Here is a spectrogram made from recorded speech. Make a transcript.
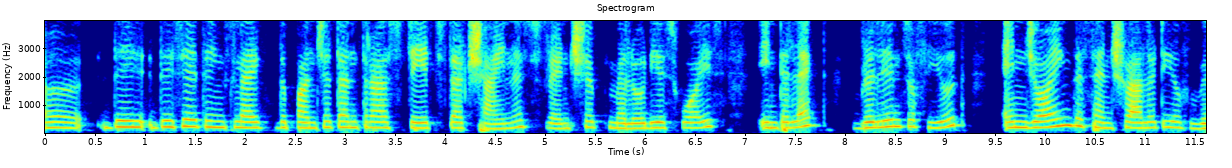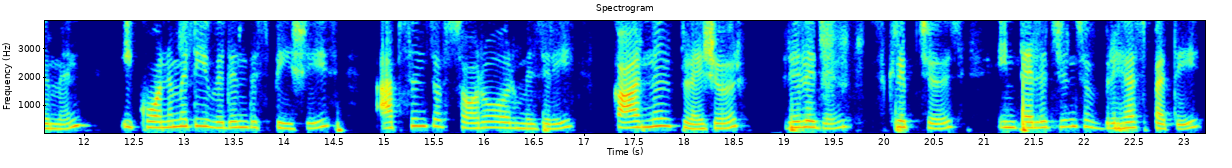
uh, they they say things like the Panchatantra states that shyness, friendship, melodious voice, intellect, brilliance of youth, enjoying the sensuality of women, equanimity within the species, absence of sorrow or misery, carnal pleasure, religion, scriptures, intelligence of Brihaspati,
